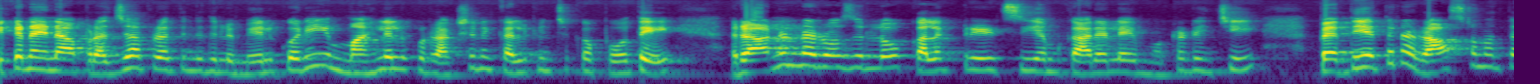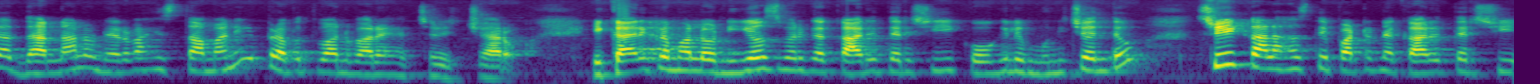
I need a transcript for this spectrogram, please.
ఎక్కడైనా ప్రజాప్రతినిధులు మేల్కొని మహిళలకు రక్షణ కల్పించకపోతే రానున్న రోజుల్లో కలెక్టరేట్ సీఎం కార్యాలయం ముట్టడించి పెద్ద ఎత్తున రాష్ట్రమంతా ధర్నాలు నిర్వహిస్తామని ప్రభుత్వాన్ని వారు హెచ్చరించారు. ఈ కార్యక్రమంలో నియోజకవర్గ కార్యదర్శి కోగిలి మునిచందు శ్రీకాళహస్తి పట్టణ కార్యదర్శి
